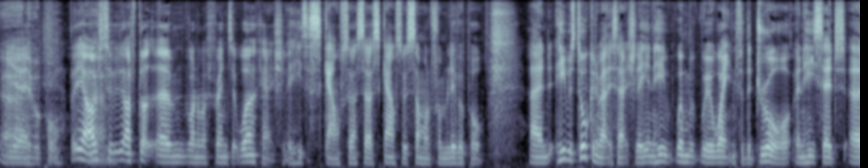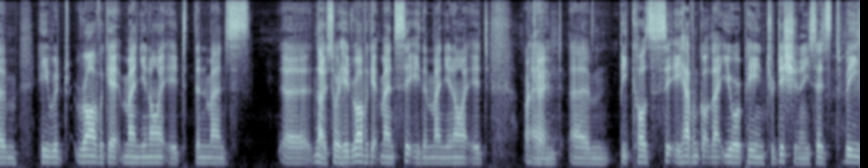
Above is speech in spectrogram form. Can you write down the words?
Uh, Yeah. Liverpool. But yeah, I was, Um, I've got um, one of my friends at work actually. He's a Scouser, so a Scouser is someone from Liverpool. And he was talking about this actually, and he when we were waiting for the draw, and he said um, he would rather get Man United than Man's. Uh, no, sorry, he'd rather get Man City than Man United. Okay. And um, because City haven't got that European tradition, he says to be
